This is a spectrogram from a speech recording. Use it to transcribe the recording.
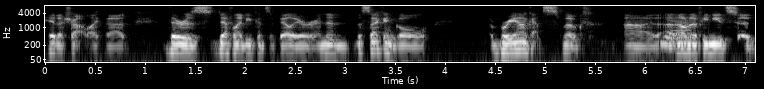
hit a shot like that, there is definitely a defensive failure. And then the second goal, Brian got smoked. Uh, I don't know if he needs to,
